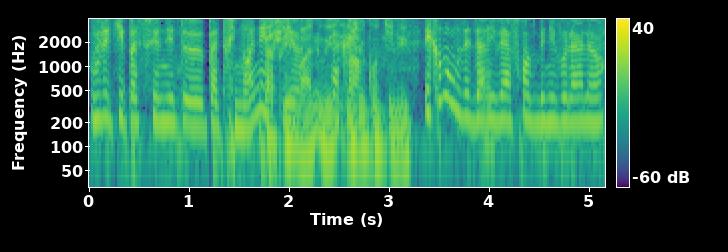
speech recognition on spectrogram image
Vous étiez passionné de patrimoine. Et Patrimoine, puis, euh, oui, et je continue. Et comment vous êtes arrivé à France Bénévolat alors?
